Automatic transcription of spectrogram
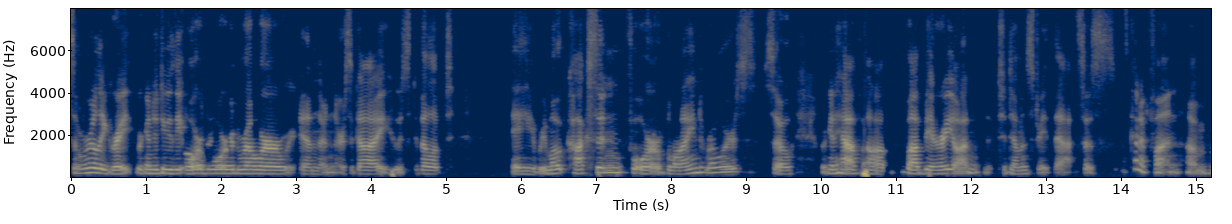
some really great. We're going to do the oarboard rower, and then there's a guy who's developed a remote coxswain for blind rowers. So we're going to have uh, Bob Barry on to demonstrate that. So it's, it's kind of fun. Um,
